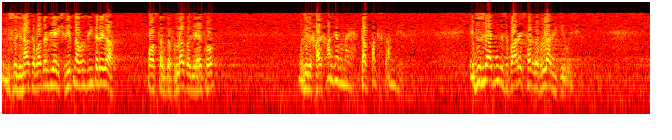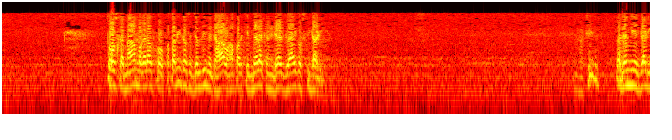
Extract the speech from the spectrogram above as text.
مسٹر جناح سے وعدہ دیا کہ شریعت نافذ نہیں کرے گا۔ اور سرزف اللہ کو جو ہے تو وزیر خارجہ بنایا تب پاکستان دیا اس دوسرے آدمی کی سفارش سرزف اللہ نے کی ہوئی تھی۔ تو اس کا نام وغیرہ اس کو پتہ نہیں تھا اسے جلدی میں کہا وہاں پر کہ میرا کینڈیڈیٹ جو آئے گا اس کی گاڑی ٹھیک ہے۔ ایک گاڑی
